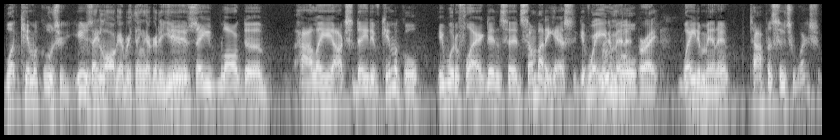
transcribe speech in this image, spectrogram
What chemicals are you using? They log everything they're going to if use. they logged a highly oxidative chemical, it would have flagged it and said somebody has to give Wait a minute. Right. Wait a minute, type of situation.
